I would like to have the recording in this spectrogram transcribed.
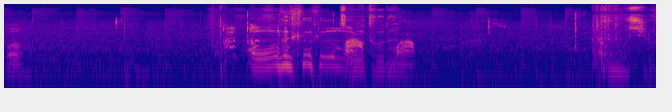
โอ้ パスパ อื ス มหมาบหมาบ 面白い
